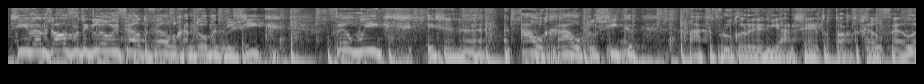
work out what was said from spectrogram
Zie je, we hebben antwoord. Ik te veel. We gaan door met muziek. Phil Weeks is een, een oude gouden klassieker. Maakte vroeger in de jaren 70, 80 heel veel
